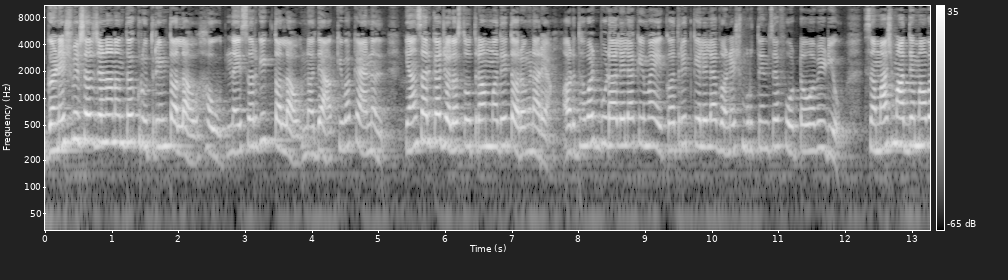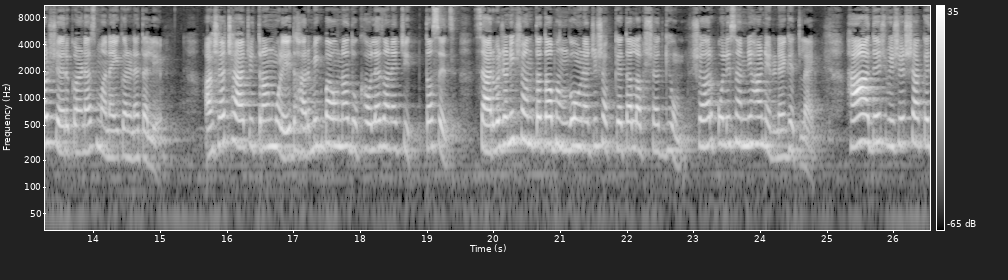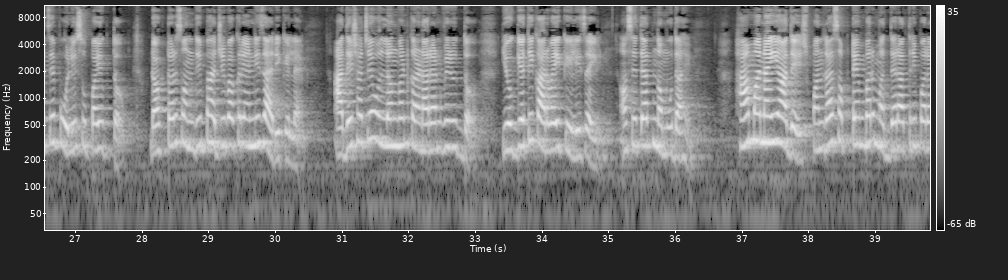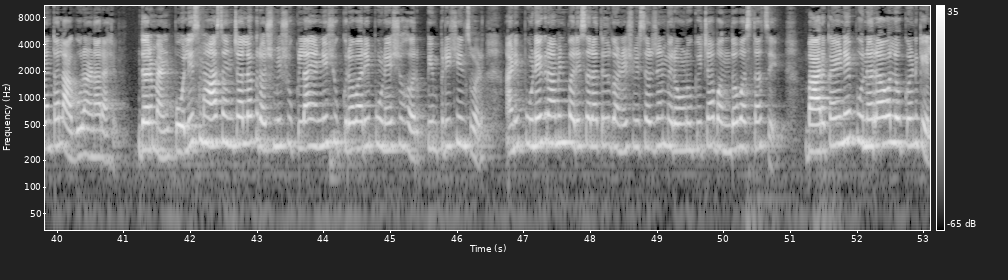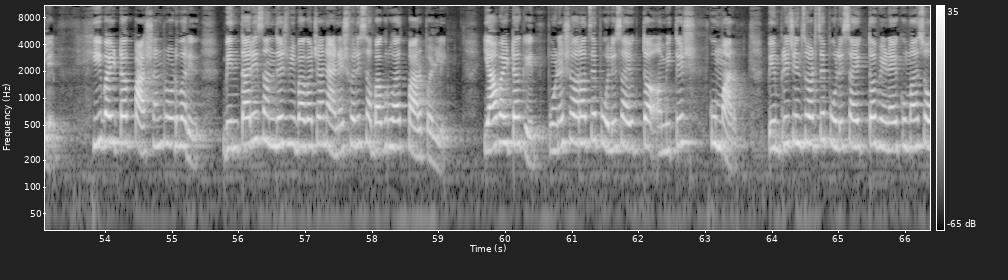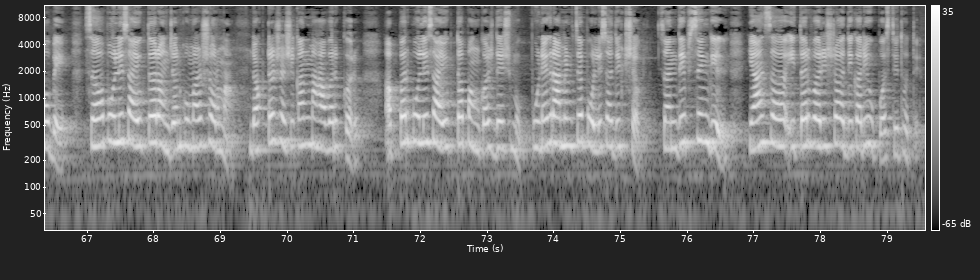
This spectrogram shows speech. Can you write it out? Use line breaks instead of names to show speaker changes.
गणेश विसर्जनानंतर कृत्रिम तलाव हौद नैसर्गिक तलाव नद्या किंवा कॅनल यांसारख्या जलस्रोतांमध्ये तरंगणाऱ्या अर्धवट बुडालेल्या किंवा एकत्रित केलेल्या गणेश मूर्तींचे फोटो व व्हिडिओ समाज माध्यमावर शेअर करण्यास मनाई करण्यात आली आहे. अशा छायाचित्रांमुळे धार्मिक भावना दुखावल्या जाण्याची तसेच सार्वजनिक शांतता भंग होण्याची शक्यता लक्षात घेऊन शहर पोलिसांनी हा निर्णय घेतलाय. हा आदेश विशेष शाखेचे पोलीस उपायुक्त डॉक्टर संदीप भाजीबाकर यांनी जारी केलाय. आदेशाचे उल्लंघन करणाऱ्यांविरुद्ध योग्य ती कारवाई केली जाईल असे त्यात नमूद आहे. हा मनाई आदेश पंधरा सप्टेंबर मध्यरात्रीपर्यंत लागू राहणार आहे. दरम्यान पोलीस महासंचालक रश्मी शुक्ला यांनी शुक्रवारी पुणे शहर पिंपरी चिंचवड आणि पुणे ग्रामीण परिसरातील गणेश विसर्जन मिरवणुकीच्या बंदोबस्ताचे बारकाईने पुनरावलोकन केले. ही बैठक पाषाण रोडवरील बिंतारी संदेश विभागाच्या ज्ञानेश्वरी सभागृहात पार पडली. या बैठकीत पुणे शहराचे पोलीस आयुक्त अमितेश कुमार पिंपरी चिंचवडचे पोलीस आयुक्त विनयकुमार चौबे सहपोलीस आयुक्त Ranjan Kumar Sharma doctor Shashikant Mahavarkar upper police आयुक्त पंकज देशमुख पुणे ग्रामीणचे पोलीस अधीक्षक संदीप सिंग गिल यांसह इतर वरिष्ठ अधिकारी उपस्थित होते.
